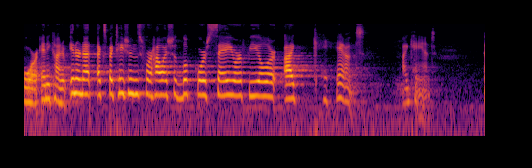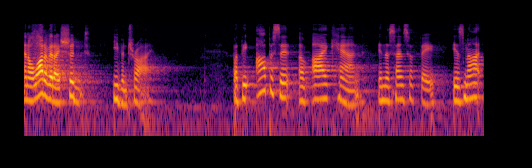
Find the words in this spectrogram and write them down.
or any kind of internet expectations for how I should look or say or feel, or I can't. I can't. And a lot of it I shouldn't even try. But the opposite of I can, in the sense of faith, is not,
